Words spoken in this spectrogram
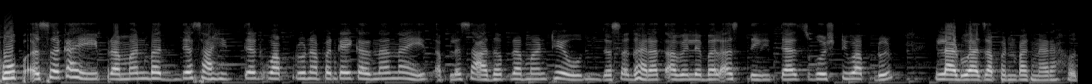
खूप असं काही प्रमाणबद्ध साहित्य वापरून आपण काही करणार नाहीत. आपलं साधं प्रमाण ठेवून जसं घरात अवेलेबल असतील त्याच गोष्टी वापरून लाडू आज आपण बघणार आहोत.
